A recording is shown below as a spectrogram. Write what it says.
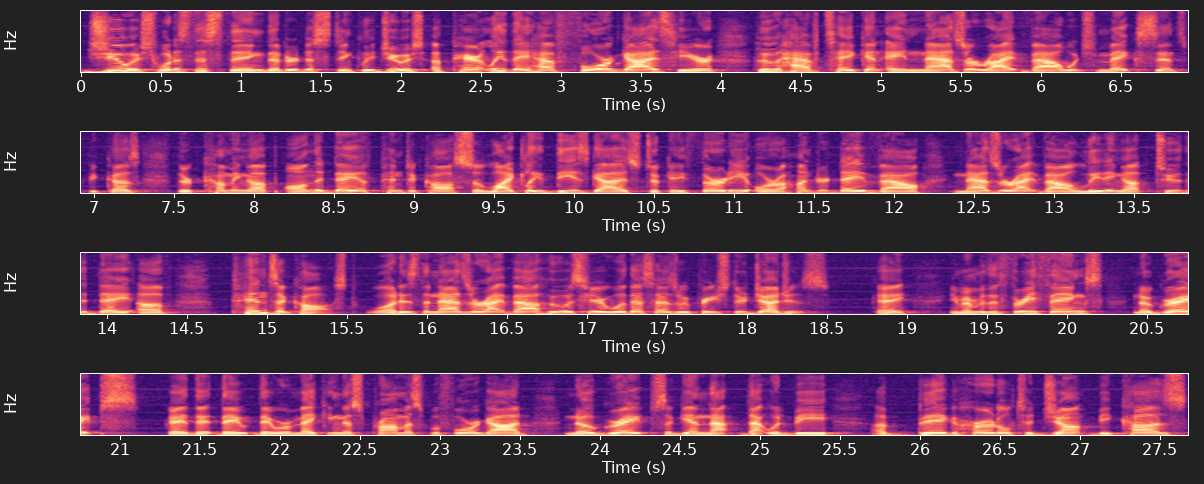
Jewish. What is this thing that are distinctly Jewish? Apparently, they have four guys here who have taken a Nazarite vow, which makes sense because they're coming up on the day of Pentecost. So, likely, these guys took a 30 or 100 day vow, Nazarite vow, leading up to the day of Pentecost. What is the Nazarite vow? Who is here with us as we preach through Judges? Okay, you remember the three things? No grapes. Okay, they, they, they were making this promise before God. No grapes. Again, that, that would be a big hurdle to jump because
